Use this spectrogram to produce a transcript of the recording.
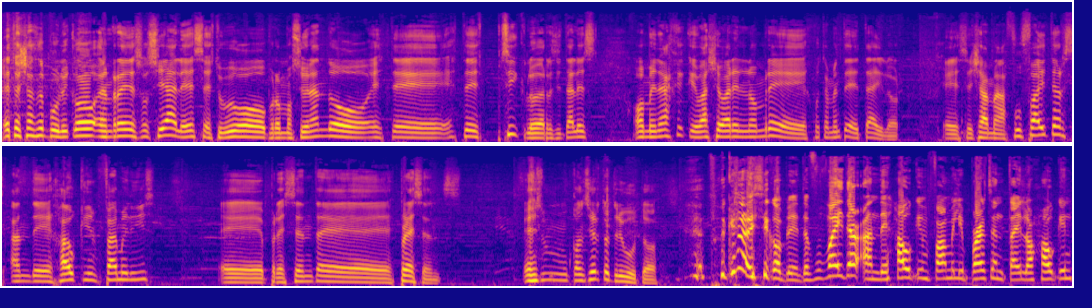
Esto ya se publicó en redes sociales, estuvo promocionando este, este ciclo de recitales homenaje que va a llevar el nombre eh, justamente de Taylor. Eh, se llama Foo Fighters and the Hawking Families eh, presente, Presents. Es un concierto tributo. ¿Por qué no lo dice completo? Foo Fighter and the Hawking Family Present Taylor Hawking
